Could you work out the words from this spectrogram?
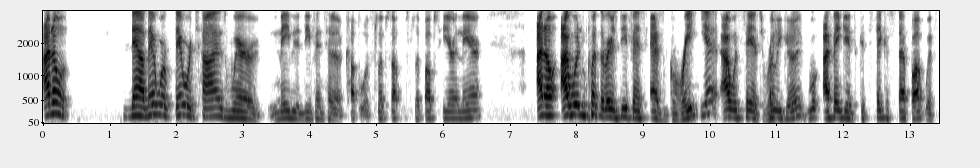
I don't. Now there were there were times where maybe the defense had a couple of slips up slip ups here and there, I don't. I wouldn't put the Raiders defense as great yet. I would say it's really good. I think it could take a step up with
